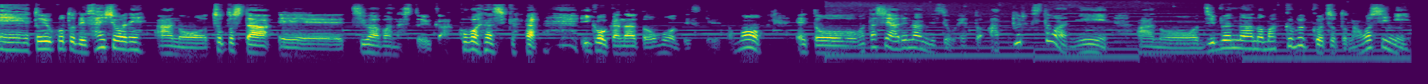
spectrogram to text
えー、ということで、最初はね、あの、ちょっとした、えー、チワ話というか、小話から 行こうかなと思うんですけれども、えっ、と、私あれなんですよ。えっ、と、Apple Store に、あの、自分のあの MacBook をちょっと直しに、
